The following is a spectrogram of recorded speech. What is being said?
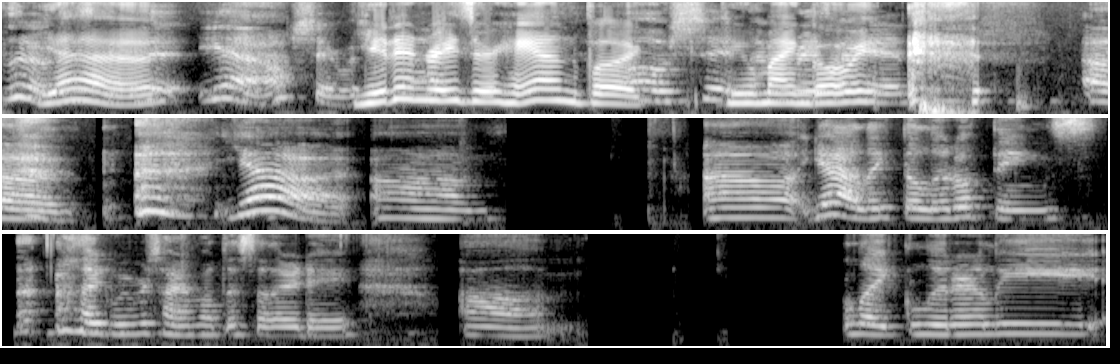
Yeah. Yeah, I'll share with You didn't class. raise your hand, but oh shit. do you mind going? um yeah. Um uh yeah, like the little things like we were talking about this other day. Um like literally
